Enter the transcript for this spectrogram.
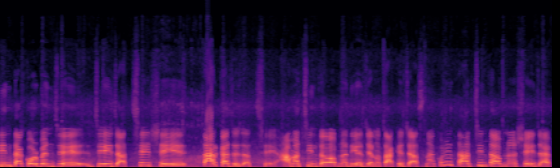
চিন্তা করবেন যে যে যাচ্ছে সে তার কাজে যাচ্ছে। আমার চিন্তা ভাবনা দিয়ে যেন তাকে যাচ না করি, তার চিন্তা ভাবনা সে যাক।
